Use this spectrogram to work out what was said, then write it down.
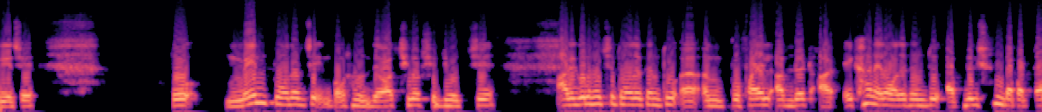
দিয়েছে। তো মেন তোমাদের যে ইনফরমেশন দেওয়া ছিল সেটি হচ্ছে, আগেগুলো হচ্ছে তোমাদের কিন্তু প্রোফাইল আপডেট আর এখানে তোমাদের কিন্তু অ্যাপ্লিকেশন ব্যাপারটা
